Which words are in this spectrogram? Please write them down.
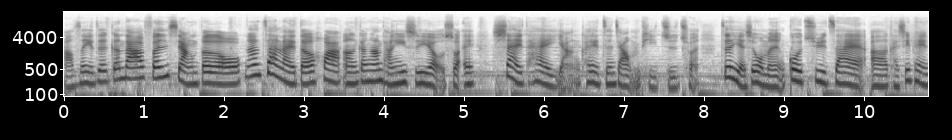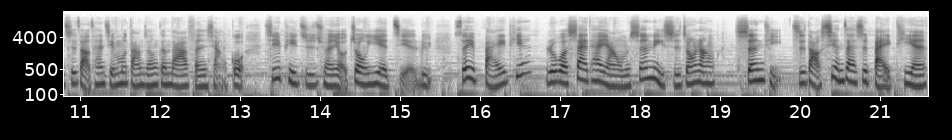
好，所以这跟大家分享的哦。那再来的话，嗯，刚刚唐医师也有说，哎，晒太阳可以增加我们皮质醇，这也是我们过去在呃凯西陪你吃早餐节目当中跟大家分享过。其实皮质醇有昼夜节律，所以白天如果晒太阳，我们生理时钟让身体知道现在是白天。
